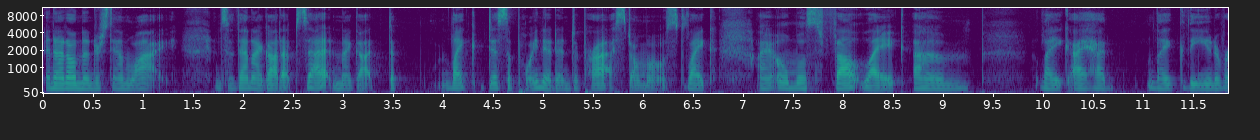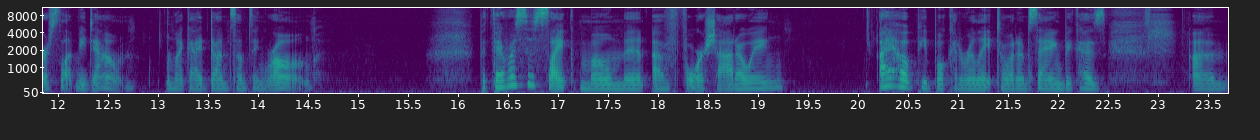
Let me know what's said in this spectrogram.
and I don't understand why. And so then I got upset and I got de- like disappointed and depressed almost. Like I almost felt like um like I had like the universe let me down and like I had done something wrong. But there was this like moment of foreshadowing. I hope people can relate to what I'm saying because um,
